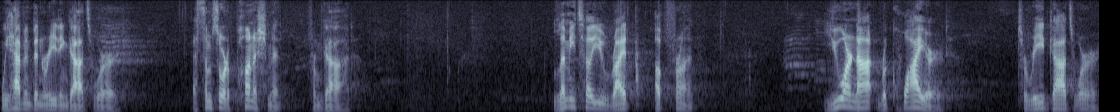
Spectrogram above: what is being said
we haven't been reading God's word as some sort of punishment from God. Let me tell you right up front you are not required to read God's word.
